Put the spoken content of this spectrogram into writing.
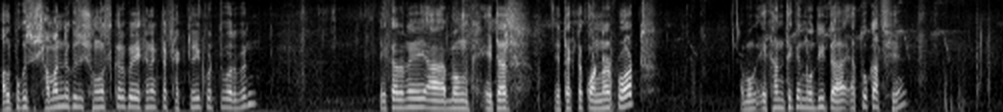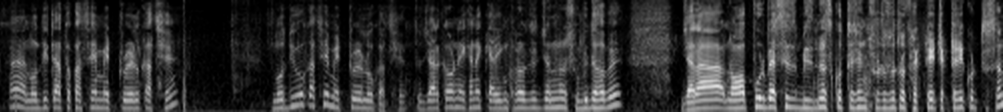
অল্প কিছু, সামান্য কিছু সংস্কার করে এখানে একটা ফ্যাক্টরি করতে পারবেন। এই কারণে এবং এটার এটা একটা কর্নার প্লট এবং এখান থেকে নদীটা এত কাছে হ্যাঁ নদীটা এত কাছে মেট্রো রেল কাছে। নদীও কাছে মেট্রো রেলও কাছে। তো যার কারণে এখানে ক্যারিং খরচের জন্য সুবিধা হবে। যারা নবাবপুর বেসিস বিজনেস করতেছেন, ছোটো ছোটো ফ্যাক্টরি ট্যাক্টরি করতেছেন,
